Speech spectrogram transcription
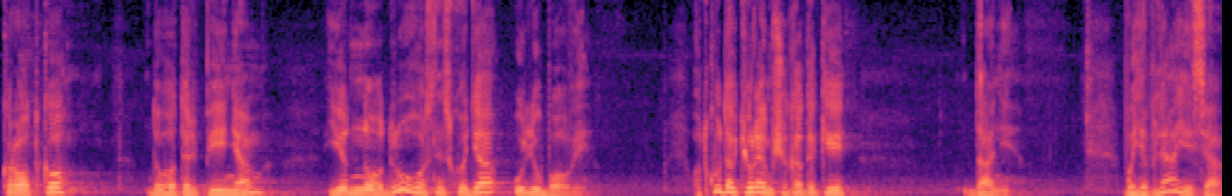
кротко, довготерпінням і одного другого снисходя у любові. Откуда в тюремщика такі дані? Виявляється,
